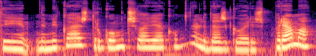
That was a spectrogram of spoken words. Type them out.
Ты намекаешь другому человеку, ну или даже говоришь прямо,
